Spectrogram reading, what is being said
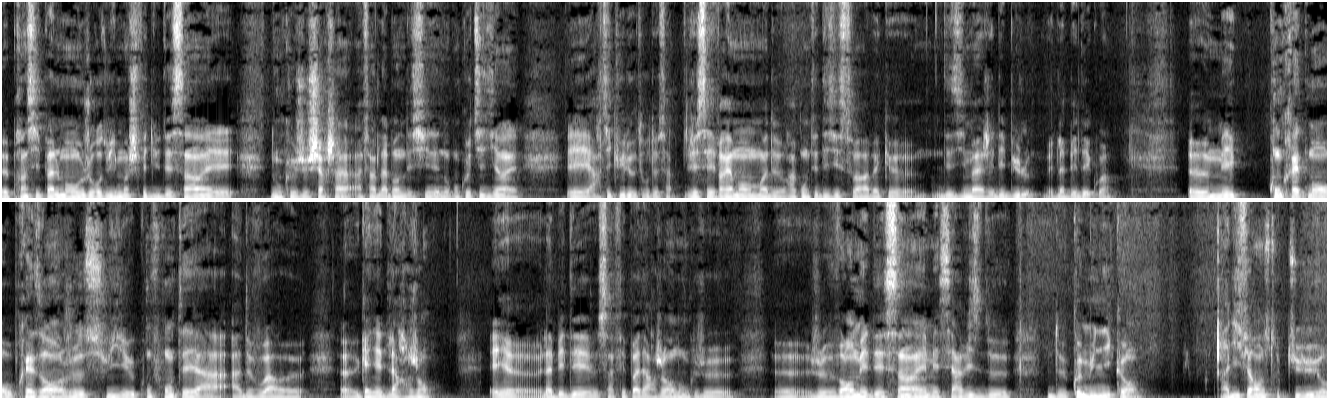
Euh, principalement aujourd'hui, moi je fais du dessin et donc euh, je cherche à, faire de la bande dessinée. Donc mon quotidien est, est articulé autour de ça. J'essaie vraiment moi de raconter des histoires avec euh, des images et des bulles et de la BD quoi. Mais concrètement au présent, je suis confronté à, devoir gagner de l'argent. Et la BD, ça fait pas d'argent, donc je, je vends mes dessins et mes services de, de communicant à différentes structures.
